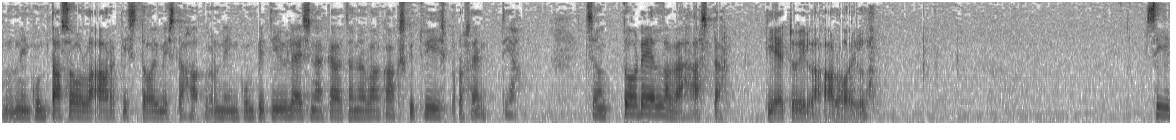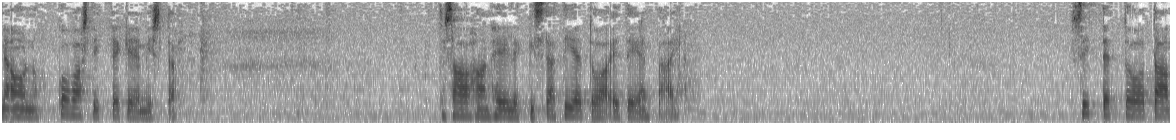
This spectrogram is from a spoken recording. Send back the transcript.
niin kuin tasolla arkistoimista niin kuin piti yleisenä käytännönä vain 25 prosenttia. Se on todella vähäistä tietyillä aloilla. Siinä on kovasti tekemistä että saadaan heillekin sitä tietoa eteenpäin. Sitten tuota,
